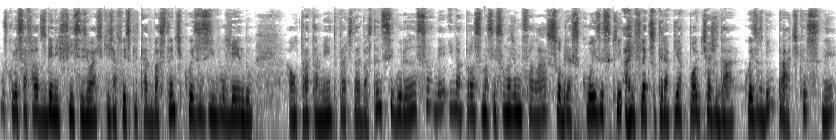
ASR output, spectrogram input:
Vamos começar a falar dos benefícios. Eu acho que já foi explicado bastante coisas envolvendo ao tratamento para te dar bastante segurança, né? E na próxima sessão nós vamos falar sobre as coisas que a reflexoterapia pode te ajudar, coisas bem práticas, né?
